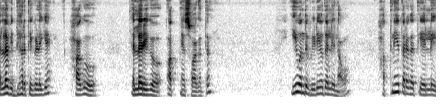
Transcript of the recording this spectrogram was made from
ಎಲ್ಲ ವಿದ್ಯಾರ್ಥಿಗಳಿಗೆ ಹಾಗೂ ಎಲ್ಲರಿಗೂ ಆತ್ಮೀಯ ಸ್ವಾಗತ. ಈ ಒಂದು ವಿಡಿಯೋದಲ್ಲಿ ನಾವು ಹತ್ತನೇ ತರಗತಿಯಲ್ಲಿ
